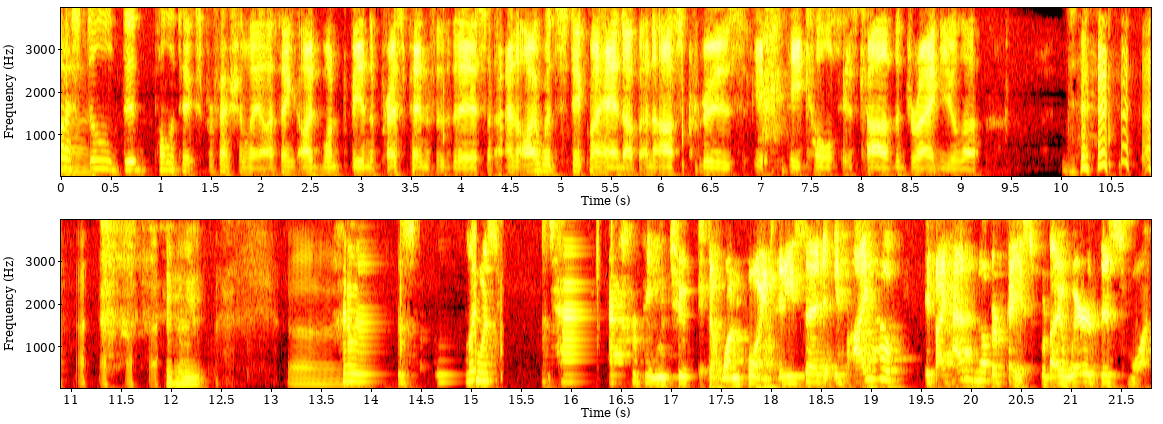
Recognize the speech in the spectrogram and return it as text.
I still did politics professionally, I think I'd want to be in the press pen for this, and I would stick my hand up and ask Cruz if he calls his car the Dragula. Uh, There was Link was attacked for being two faced at one point, and he said, "If I have, if I had another face, would I wear this one?"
